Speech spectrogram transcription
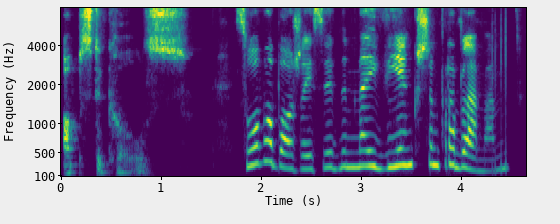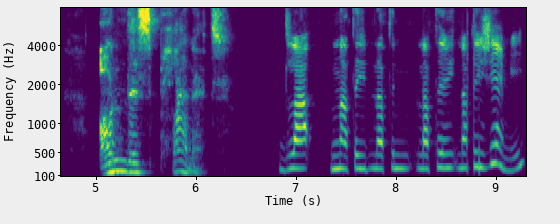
obstacles Słowo Boże jest jednym największym problemem on this planet dla, na, tej, na, tym, na, tej, na tej ziemi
